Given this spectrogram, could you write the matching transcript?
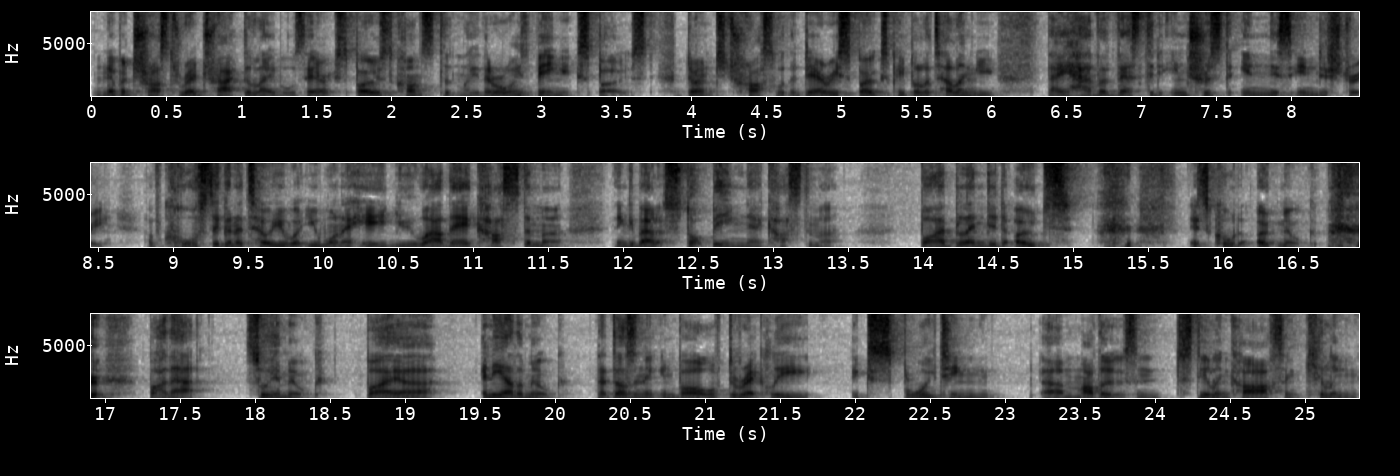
Never trust red tractor labels. They're exposed constantly. They're always being exposed. Don't trust what the dairy spokespeople are telling you. They have a vested interest in this industry. Of course, they're going to tell you what you want to hear. You are their customer. Think about it. Stop being their customer. Buy blended oats. it's called oat milk. Buy that. Soya milk. Buy uh, any other milk that doesn't involve directly exploiting uh, mothers and stealing calves and killing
